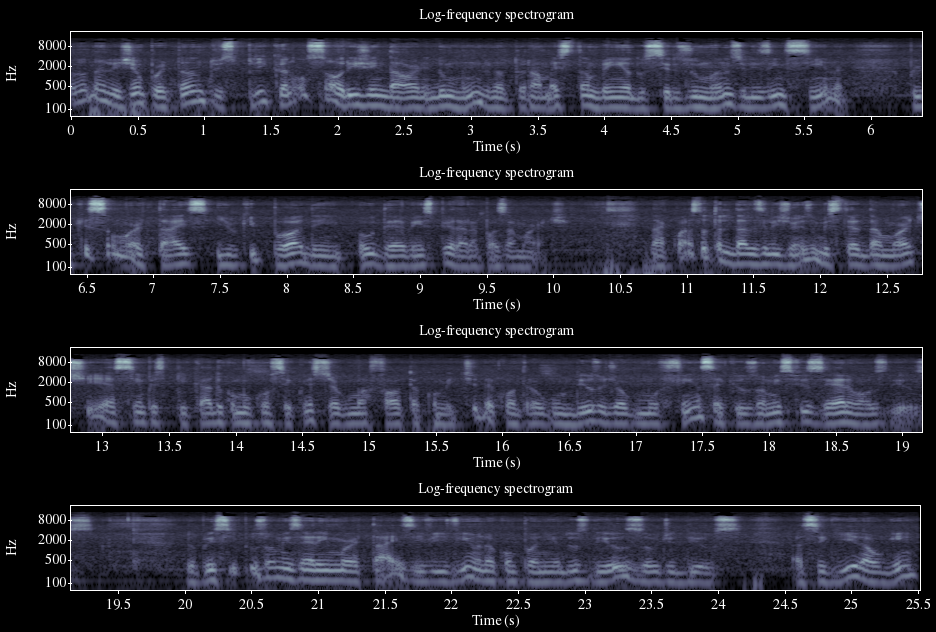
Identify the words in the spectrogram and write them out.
Toda religião, portanto, explica não só a origem da ordem do mundo natural, mas também a dos seres humanos e lhes ensina por que são mortais e o que podem ou devem esperar após a morte. Na quase totalidade das religiões, o mistério da morte é sempre explicado como consequência de alguma falta cometida contra algum deus ou de alguma ofensa que os homens fizeram aos deuses. No princípio, os homens eram imortais e viviam na companhia dos deuses ou de Deus. A seguir, alguém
